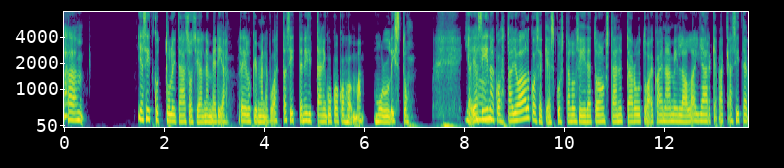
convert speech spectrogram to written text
Ähm, ja sitten kun tuli tämä sosiaalinen media reilu kymmenen vuotta sitten, niin sitten tämä niin koko homma mullistui. Ja, ja mm. siinä kohtaa jo alkoi se keskustelu siitä, että onko tämä nyt tämä ruutuaika enää millään lailla järkevä käsite.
